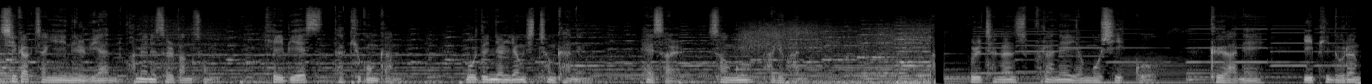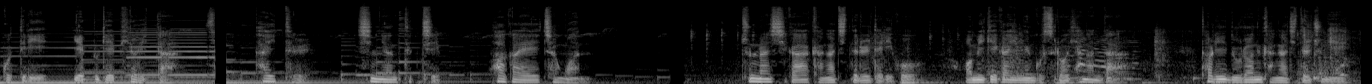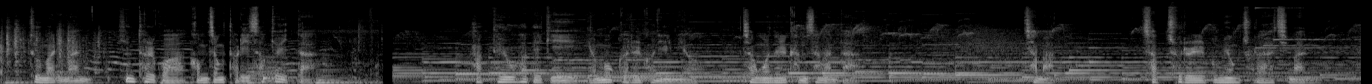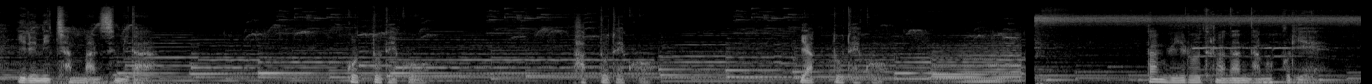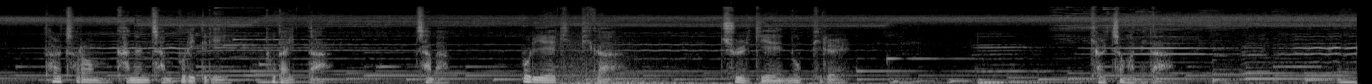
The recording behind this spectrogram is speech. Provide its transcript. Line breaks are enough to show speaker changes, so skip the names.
시각장애인을 위한 화면 해설 방송 KBS 다큐 공감 모든 연령 시청 가능 해설 성우 박유한 울창한 수풀 안에 연못이 있고 그 안에 잎이 노란 꽃들이 예쁘게 피어 있다. 타이틀 신년 특집 화가의 정원 춘란 씨가 강아지들을 데리고 어미개가 있는 곳으로 향한다. 털이 누런 강아지들 중에 두 마리만 흰 털과 검정 털이 섞여 있다. 박태우 화백이 연못가를 거닐며 정원을 감상한다. 자막 잡초를 무명초라 하지만 이름이 참 많습니다. 꽃도 되고 밥도 되고 약도 되고 땅 위로 드러난 나무 뿌리에 털처럼 가는 잔뿌리들이 돋아 있다. 자막 뿌리의 깊이가 줄기의 높이를 결정합니다.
